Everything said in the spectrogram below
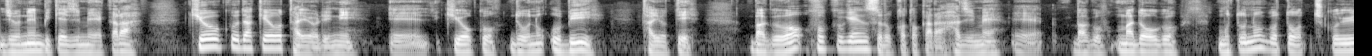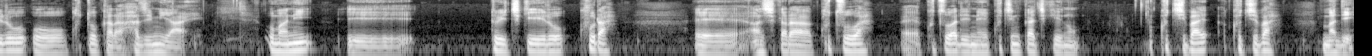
10年美形寺名から記憶だけを頼りに、えー、記憶どのうび頼ってバグを復元することから始め、えー、バグ魔道具元のごと作ることから始め合い馬に、えー、トイチキールクラ、えー、足から靴はえー、靴割りね口んかちきの口ば口ばまで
